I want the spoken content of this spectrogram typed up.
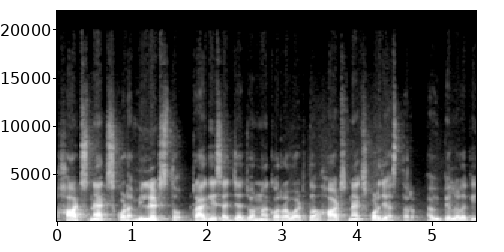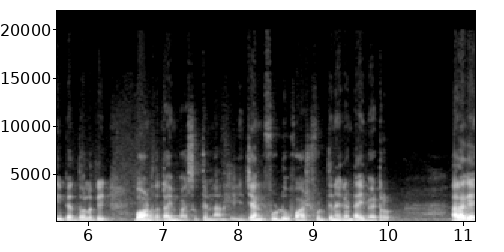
హాట్ స్నాక్స్ కూడా మిల్లెట్స్తో రాగి సజ్జ జొన్న కొర్ర వాటితో హాట్ స్నాక్స్ కూడా చేస్తారు. అవి పిల్లలకి పెద్దోళ్ళకి బాగుంటుంది టైంపాస్ తినడానికి. జంక్ ఫుడ్ ఫాస్ట్ ఫుడ్ తినే కంటే అవి బెటర్. అలాగే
